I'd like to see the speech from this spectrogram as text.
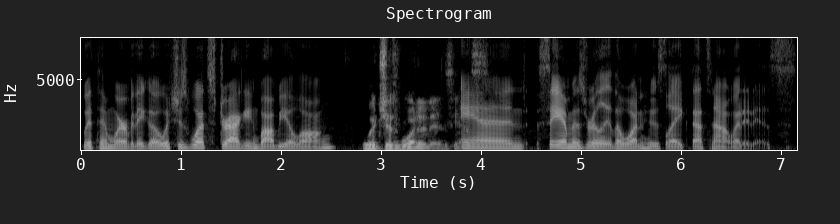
with him wherever they go, which is what's dragging Bobby along. which is what it is. Yes. and Sam is really the one who's like, "That's not what it is."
